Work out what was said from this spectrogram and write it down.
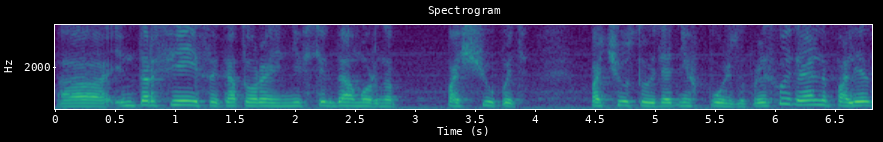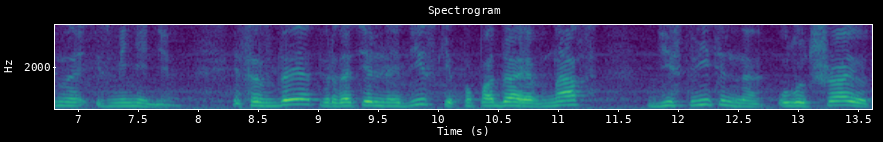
интерфейсы, которые не всегда можно пощупать, почувствовать от них пользу. Происходит реально полезное изменение. SSD, твердотельные диски, попадая в нас, действительно улучшают,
